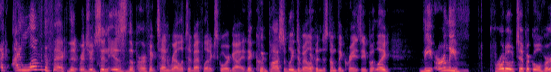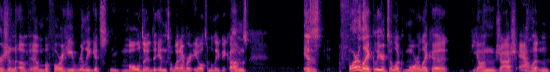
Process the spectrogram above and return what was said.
like I love the fact that Richardson is the perfect 10 relative athletic score guy that could possibly develop into something crazy, but like the early v- prototypical version of him before he really gets molded into whatever he ultimately becomes is far likelier to look more like a young Josh Allen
